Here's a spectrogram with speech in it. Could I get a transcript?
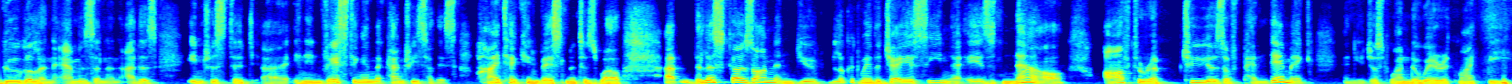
Google and Amazon and others interested uh, in investing in the country, so there's high tech investment as well. Uh, the list goes on, and you look at where mm. the JSE is now after a, two years of pandemic, and you just wonder where it might be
